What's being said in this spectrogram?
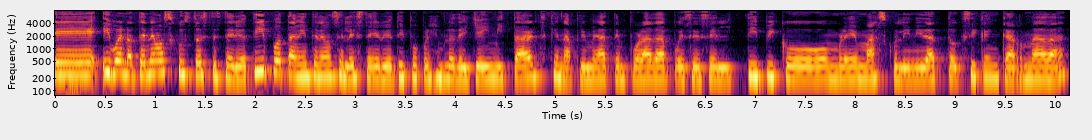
Eh, y bueno, tenemos justo este estereotipo, también tenemos el estereotipo, por ejemplo, de Jamie Tart, que en la primera temporada pues es el típico hombre masculinidad tóxica encarnada,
